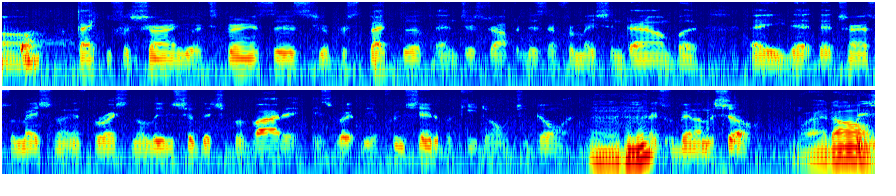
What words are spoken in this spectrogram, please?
Um, thank you for sharing your experiences, your perspective, and just dropping this information down. But hey, that, that transformational, inspirational leadership that you provided is greatly appreciated. But keep doing what you're doing. Mm-hmm. Thanks for being on the show. Right on.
